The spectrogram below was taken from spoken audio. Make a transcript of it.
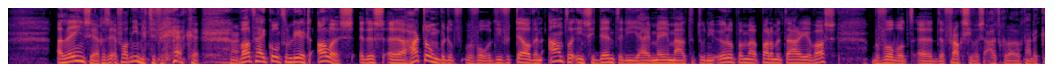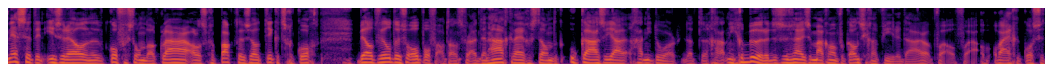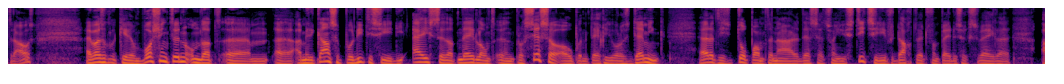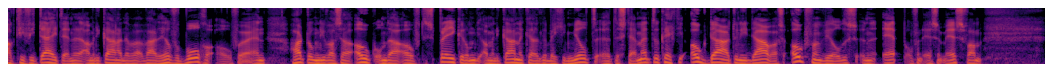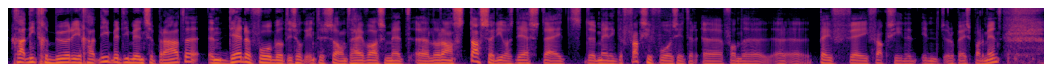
Alleen zeggen ze, er valt niet meer te werken. Nee. Want hij controleert alles. Dus uh, Hartong bijvoorbeeld, die vertelde een aantal incidenten die hij meemaakte toen hij Europarlementariër was. Bijvoorbeeld, uh, de fractie was uitgenodigd naar de Knesset in Israël. En de koffer stond al klaar, alles gepakt en zo, tickets gekocht. Belt Wilders op, of althans vanuit Den Haag krijgen ze dan de oekase. Ja, gaat niet door. Dat uh, gaat niet gebeuren. Dus toen zijn ze maar gewoon vakantie gaan vieren daar. Op, op, op, op eigen kosten trouwens. Hij was ook een keer in Washington, omdat ehm, Amerikaanse politici die eiste dat Nederland een proces zou openen tegen Joris Demming. Hè, dat is die topambtenaar destijds van justitie die verdacht werd van pedoseksuele activiteiten. En de Amerikanen daar waren heel verbolgen over. En Hartong die was daar ook om daarover te spreken, om die Amerikanen kennelijk een beetje mild uh, te stemmen. En toen kreeg hij ook daar, toen hij daar was, ook van Wilders een app of een sms van... Gaat niet gebeuren, je gaat niet met die mensen praten. Een derde voorbeeld is ook interessant. Hij was met uh, Laurence Tassen, die was destijds de, meen ik, de fractievoorzitter uh, van de uh, PVV-fractie in, in, het Europees Parlement.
